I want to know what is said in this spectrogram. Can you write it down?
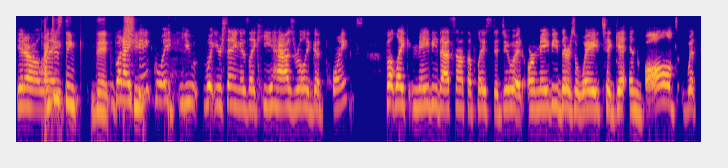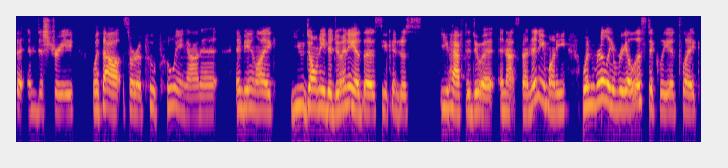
you know like, i just think that but i think what you what you're saying is like he has really good points but like maybe that's not the place to do it or maybe there's a way to get involved with the industry without sort of poo-pooing on it and being like you don't need to do any of this you can just you have to do it and not spend any money when really realistically it's like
